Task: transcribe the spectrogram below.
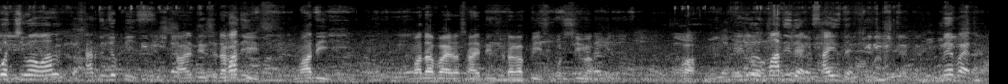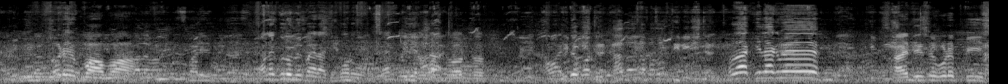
পশ্চিমা মাল সাড়ে তিনশো পিস সাড়ে তিনশো টাকা পিস মাদি। মাদা পায়রা সাড়ে তিনশো টাকা পিস পশ্চিমা। বাহ। এগুলো মাদি দেখ সাইজ দেখ। মেয়ে পায়রা। ওরে বাবা। অনেকগুলো মেয়ে পায়রা আছে বড়। এক ধর ধর কি লাগবে? সাড়ে তিনশো করে পিস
